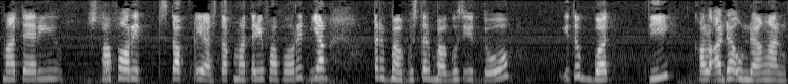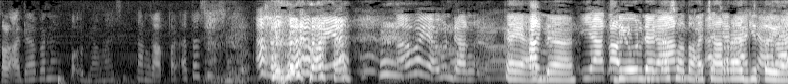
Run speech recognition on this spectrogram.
Materi favorit stok ya stok materi favorit yang terbagus terbagus itu itu buat di kalau ada undangan. Kalau ada apa namanya? Kok undangan sih tanggapan atau sih? Apa namanya apa ya undang Kayak Tang- ada ya, kalau diundang ke diundang suatu di acara gitu ya?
